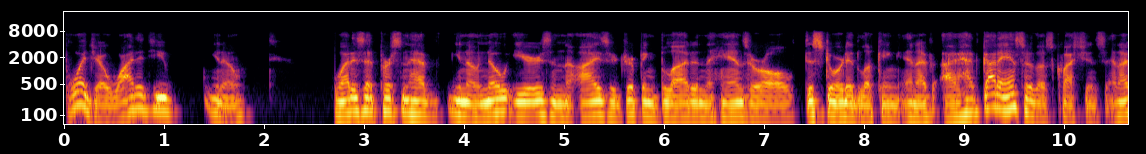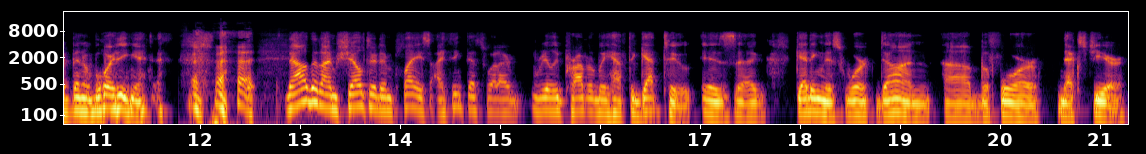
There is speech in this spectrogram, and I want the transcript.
"Boy, Joe, why did you you know why does that person have you know no ears and the eyes are dripping blood and the hands are all distorted looking? And i've i have got to answer those questions and i've been avoiding it. Now that i'm sheltered in place i think that's what i really probably have to get to is uh, getting this work done uh, before next year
